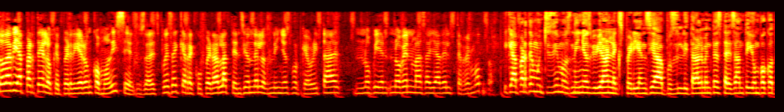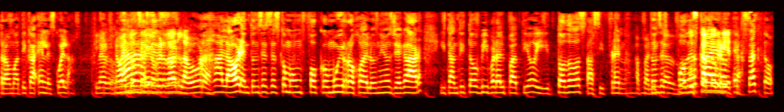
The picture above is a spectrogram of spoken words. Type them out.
todavía aparte de lo que perdieron, como dices, o sea, después hay que recuperar la atención de los niños porque ahorita no ven, no ven más allá del terremoto. Y que aparte muchísimos niños vivieron la experiencia pues literalmente estresante y un poco traumática en la escuela. Claro. ¿no? Entonces es verdad, la hora. Ajá, la hora. Entonces es como un foco muy rojo de los niños llegar y tantito vibra el patio y todos así frenan. Apanicados, Entonces poder traer, grieta. exacto,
